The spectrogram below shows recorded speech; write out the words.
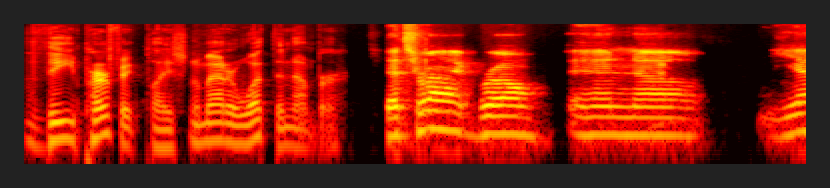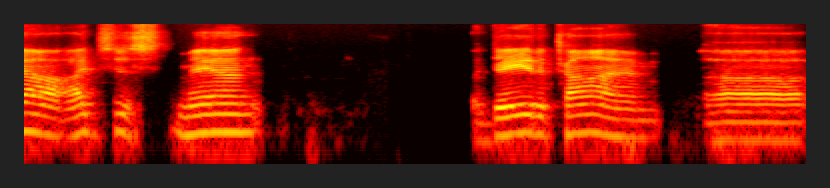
the perfect place, no matter what the number. That's right, bro. And uh, yeah, I just, man, a day at a time. Uh,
